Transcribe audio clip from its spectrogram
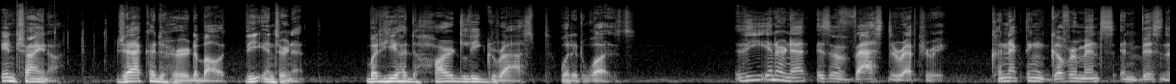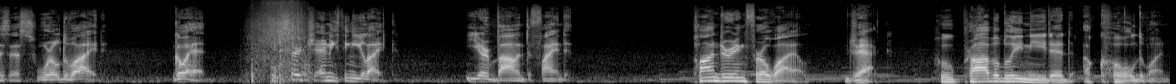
In China, Jack had heard about the internet, but he had hardly grasped what it was. The internet is a vast directory connecting governments and businesses worldwide. Go ahead, search anything you like. You're bound to find it. Pondering for a while, Jack, who probably needed a cold one,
